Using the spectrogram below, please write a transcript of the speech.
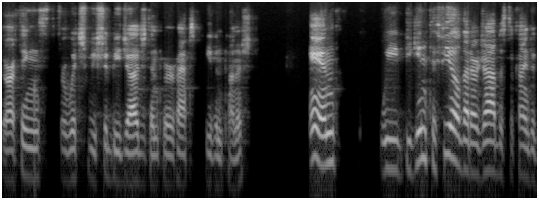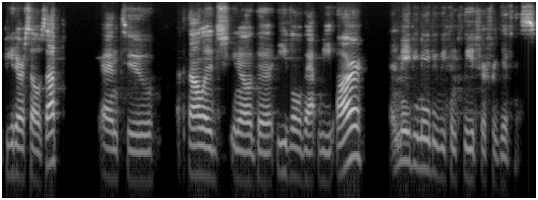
there are things for which we should be judged and perhaps even punished. And we begin to feel that our job is to kind of beat ourselves up and to acknowledge, you know, the evil that we are, and maybe, maybe we can plead for forgiveness.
